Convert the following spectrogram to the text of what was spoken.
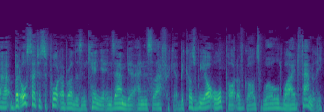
uh, but also to support our brothers in Kenya, in Zambia, and in South Africa, because we are all part of God's worldwide family.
